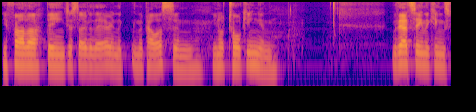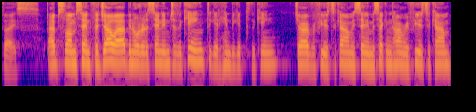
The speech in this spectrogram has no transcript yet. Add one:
Your father being just over there in the, in the palace and you're not talking and without seeing the king's face. Absalom sent for Joab in order to send him to the king, to get him to get to the king. Joab refused to come. He sent him a second time, refused to come.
